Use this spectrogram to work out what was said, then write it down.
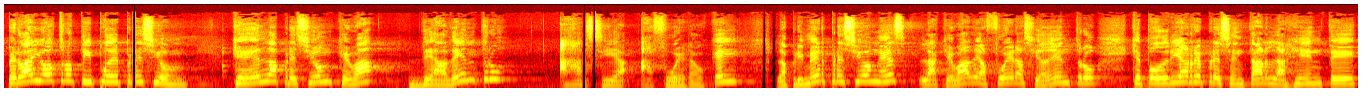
Pero hay otro tipo de presión que es la presión que va de adentro hacia afuera, ¿ok? La primera presión es la que va de afuera hacia adentro, que podría representar la gente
